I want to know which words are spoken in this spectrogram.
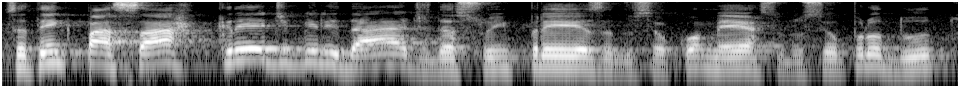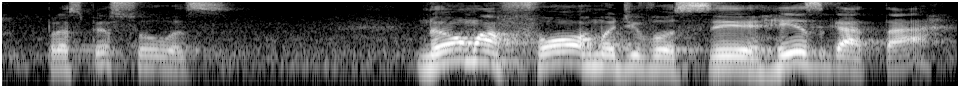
Você tem que passar credibilidade da sua empresa, do seu comércio, do seu produto para as pessoas. Não é uma forma de você resgatar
